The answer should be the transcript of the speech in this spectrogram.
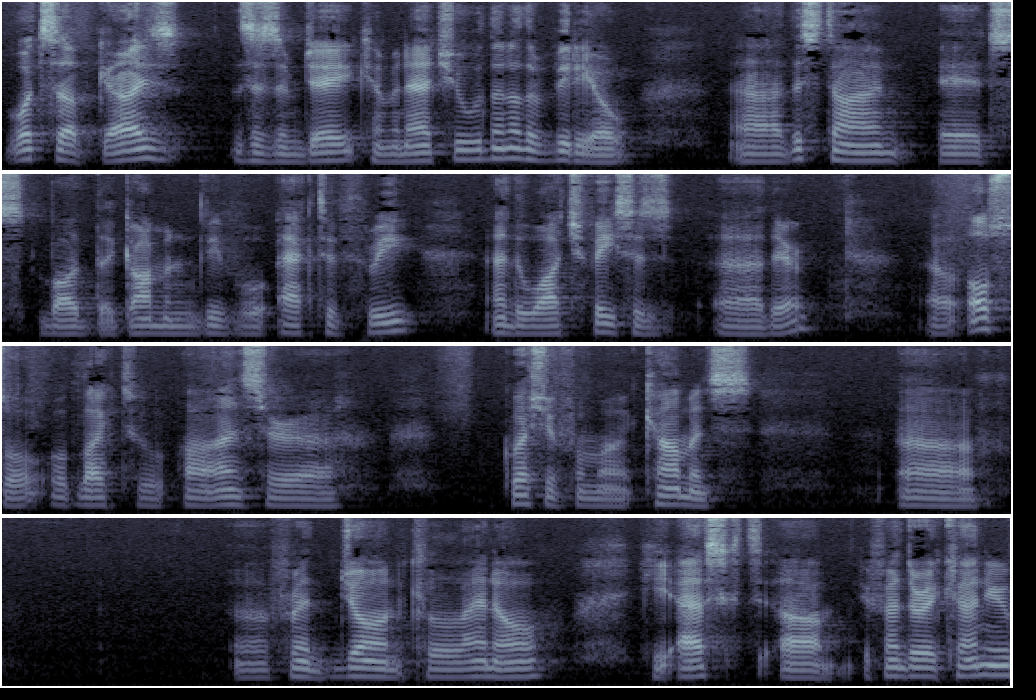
What's up guys? This is MJ coming at you with another video. Uh, this time it's about the Garmin Vivoactive 3 and the watch faces uh, there. Uh, also, I would like to uh, answer a question from my comments. Uh, uh, friend John Calano he asked um, if Android can you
